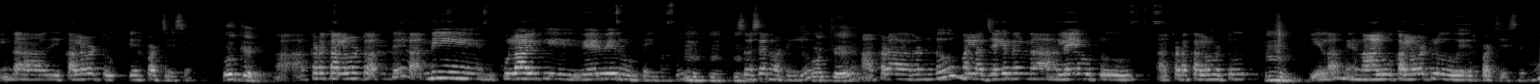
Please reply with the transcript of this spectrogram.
ఇంకా అది కలవట్టు ఏర్పాటు చేసాం ఓకే. అక్కడ కలవట్టు అంటే అన్ని కులాలకి వేరు వేరు ఉంటాయి మాకు. శ్మశాన వాటికలు. అక్కడ రెండు మళ్ళా జగనన్న లేఅవుట్ అక్కడ కలవట్టు. ఇలా మేము నాలుగు కలవట్లు ఏర్పాటు చేసాము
